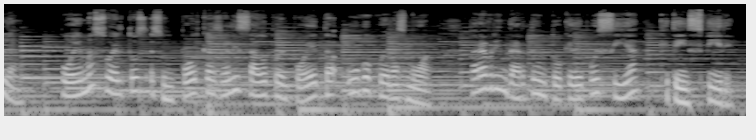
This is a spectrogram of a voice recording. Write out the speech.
Hola, Poemas Sueltos es un podcast realizado por el poeta Hugo Cuevas Moa para brindarte un toque de poesía que te inspire.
